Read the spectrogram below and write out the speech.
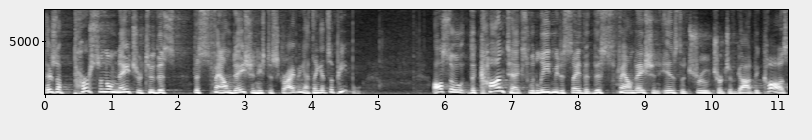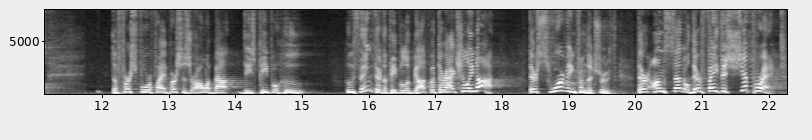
there's a personal nature to this, this foundation he's describing. I think it's a people. Also, the context would lead me to say that this foundation is the true church of God because the first four or five verses are all about these people who, who think they're the people of God, but they're actually not. They're swerving from the truth, they're unsettled, their faith is shipwrecked.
